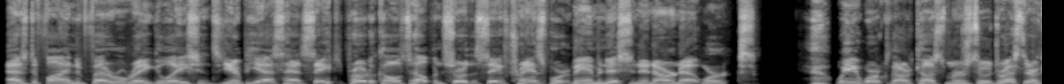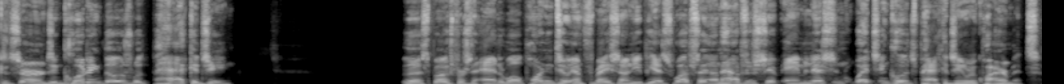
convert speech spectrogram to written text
As defined in federal regulations, UPS has safety protocols to help ensure the safe transport of ammunition in our networks. We work with our customers to address their concerns, including those with packaging. The spokesperson added while pointing to information on UPS website on how to ship ammunition, which includes packaging requirements.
